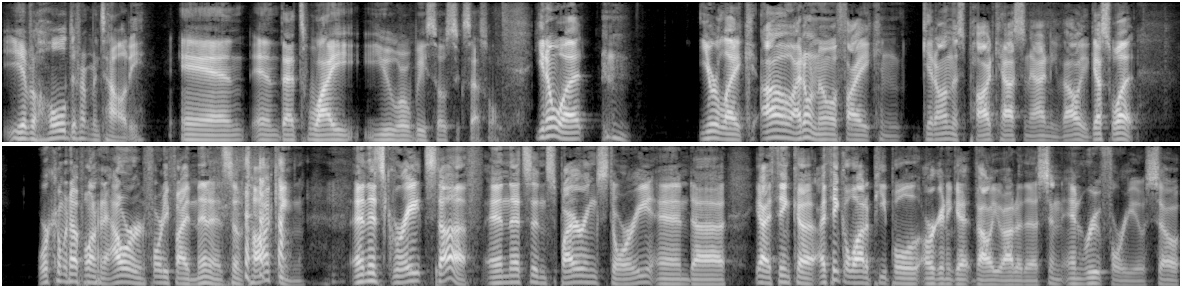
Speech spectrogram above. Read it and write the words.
you have a whole different mentality, and and that's why you will be so successful. You know what? You're like, oh, I don't know if I can get on this podcast and add any value. Guess what? We're coming up on an hour and 45 minutes of talking. and it's great stuff. And that's an inspiring story. And uh, yeah, I think uh, I think a lot of people are going to get value out of this and, and root for you. So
